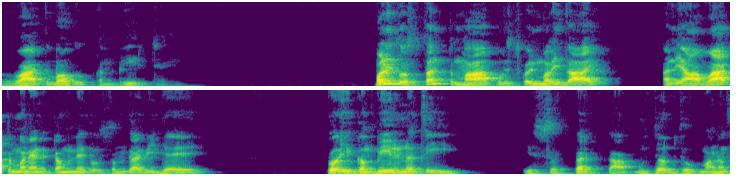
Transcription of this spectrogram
વાત બહુ ગંભીર છે. પણ જો સંત મહાપુરુષ કોઈ મળી જાય અને આ વાત મને તમને જો સમજાવી દે, તો એ ગંભીર નથી. એ સતર્કતા મુજબ જો માણસ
